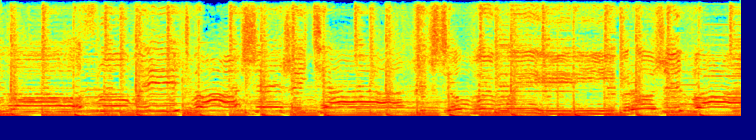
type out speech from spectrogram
благословить ваше життя, щоб ви проживали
